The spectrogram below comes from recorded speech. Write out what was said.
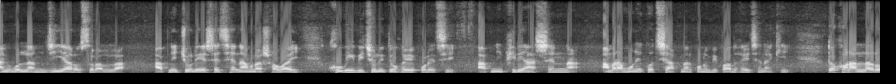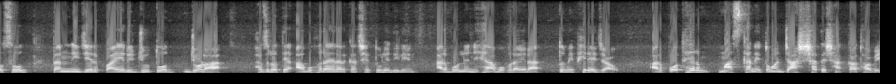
আমি বললাম, জি আর রসুল আল্লাহ আপনি চলে এসেছেন, আমরা সবাই খুবই বিচলিত হয়ে পড়েছি, আপনি ফিরে আসছেন না, আমরা মনে করছি আপনার কোনো বিপদ হয়েছে নাকি? তখন আল্লাহ রসুল তার নিজের পায়ের জুতো জোড়া হজরতে আবু হুরায়রার কাছে তুলে দিলেন আর বললেন, হে আবু হুরায়রা, তুমি ফিরে যাও আর পথের মাঝখানে তোমার যার সাথে সাক্ষাৎ হবে,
